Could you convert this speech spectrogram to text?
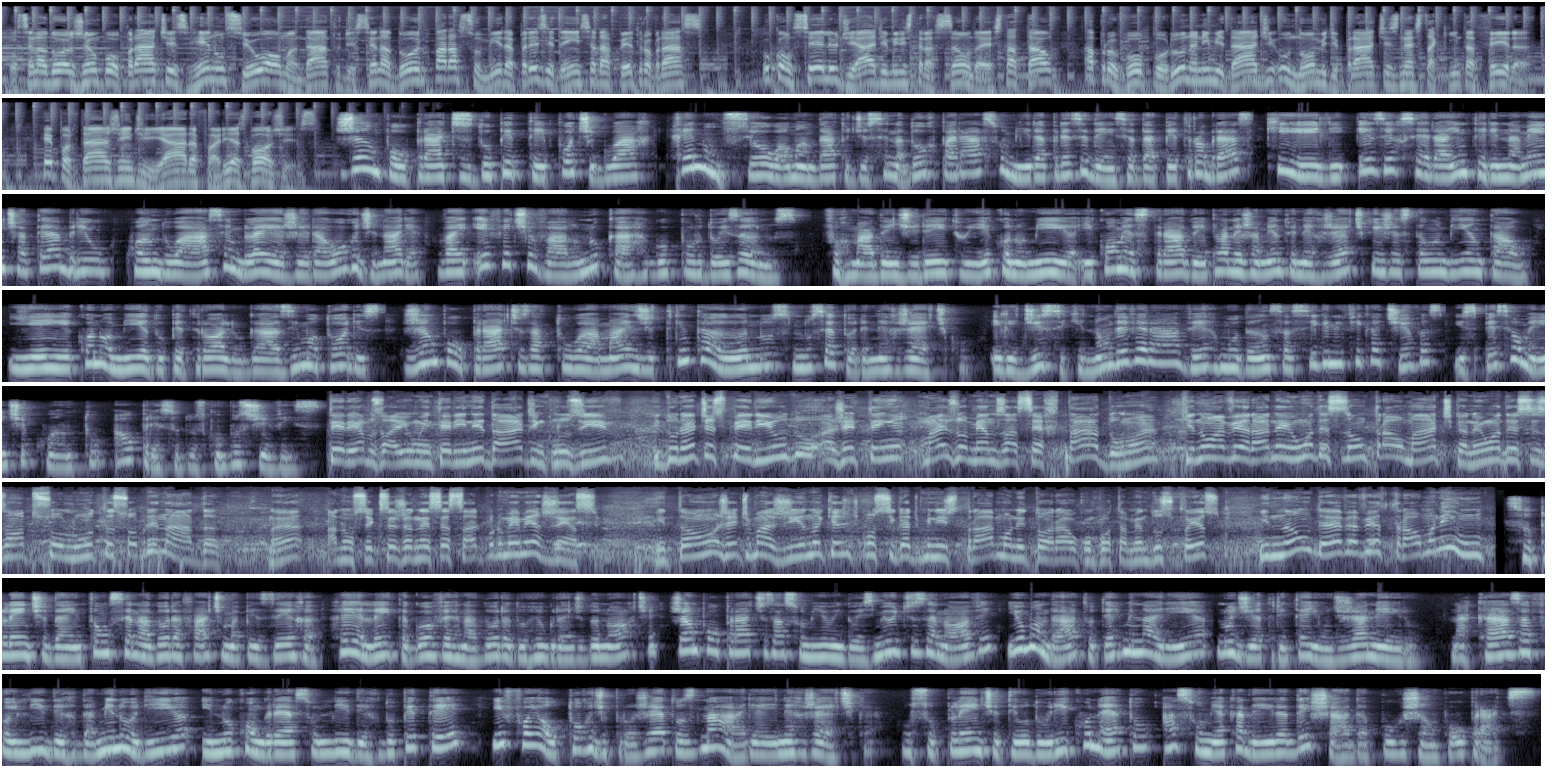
O senador Jean Paul Prates renunciou ao mandato de senador para assumir a presidência da Petrobras. O Conselho de Administração da estatal aprovou por unanimidade o nome de Prates nesta quinta-feira. Reportagem de Yara Farias Borges. Jean Paul Prates, do PT Potiguar, renunciou ao mandato de senador para assumir a presidência da Petrobras, que ele exercerá interinamente até abril, quando a Assembleia Geral Ordinária vai efetivá-lo no cargo por dois anos. Formado em Direito e Economia e com mestrado em Planejamento Energético e Gestão Ambiental e em Economia do Petróleo, Gás e Motores, Jean Paul Prates atua há mais de 30 anos no setor energético. Ele disse que não deverá haver mudanças significativas, especialmente quanto ao preço dos combustíveis. Teremos aí uma interinidade, inclusive, e durante esse período a gente tem mais ou menos acertado não é, que não haverá nenhuma decisão traumática, nenhuma decisão absoluta sobre nada nada, né? a não ser que seja necessário por uma emergência. Então a gente imagina que a gente consiga administrar, monitorar o comportamento dos preços e não deve haver trauma nenhum. Suplente da então senadora Fátima Bezerra, reeleita governadora do Rio Grande do Norte, Jean Paul Prates assumiu em 2019 e o mandato terminaria no dia 31 de janeiro. Na casa, foi líder da minoria e no Congresso, líder do PT e foi autor de projetos na área energética. O suplente Teodorico Neto assume a cadeira deixada por Jean Paul Prates.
